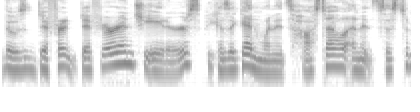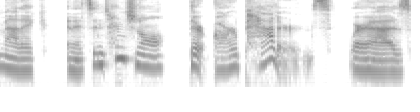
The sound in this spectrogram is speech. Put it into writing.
those different differentiators, because again, when it's hostile and it's systematic and it's intentional, there are patterns. Whereas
